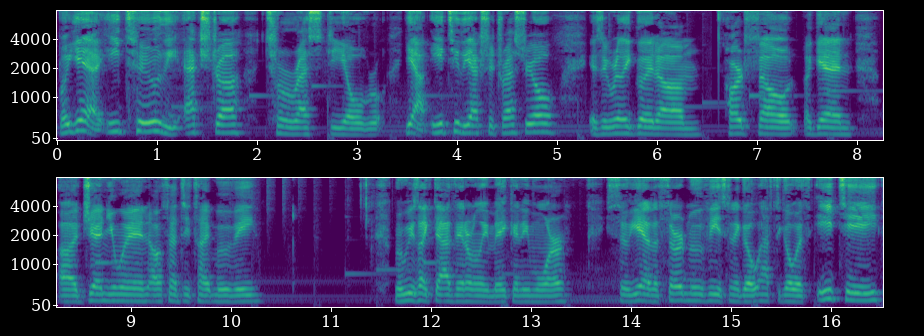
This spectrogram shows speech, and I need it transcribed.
But yeah, E.T., the extraterrestrial, yeah, E.T. the extraterrestrial is a really good, um, heartfelt, again, uh, genuine, authentic type movie movies like that they don't really make anymore. So yeah, the third movie is gonna go have to go with E.T.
